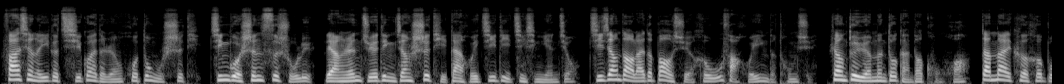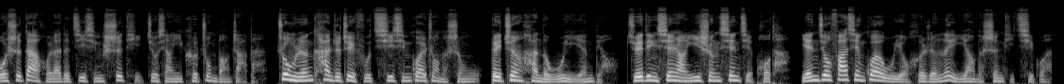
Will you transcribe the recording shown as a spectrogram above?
发现了一个奇怪的人或动物尸体。经过深思熟虑，两人决定将尸体带回基地进行研究。即将到来的暴雪和无法回应的通讯，让队员们都感到恐慌。但麦克和博士带回来的畸形尸体就像一颗重磅炸弹。众人看着这幅奇形怪状的生物，被震撼得无以言表，决定先让医生先解剖它。研究发现，怪物有和人类一样的身体器官，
